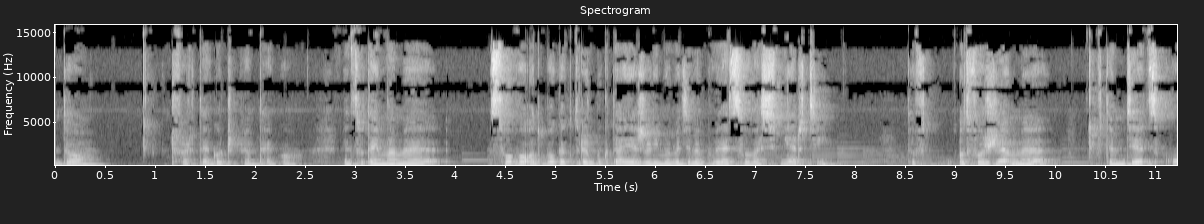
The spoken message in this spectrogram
do czwartego czy piątego. Więc tutaj mamy słowo od Boga, które Bóg daje, jeżeli my będziemy powiedzieć słowa śmierci. To w, otworzymy w tym dziecku,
